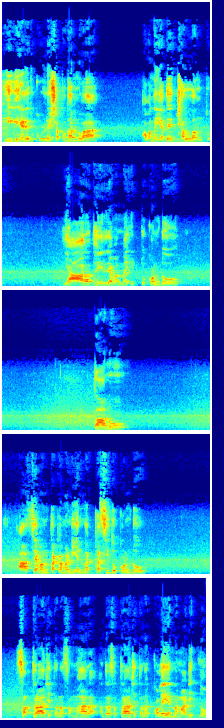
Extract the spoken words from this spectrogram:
ಹೀಗೆ ಹೇಳಿದ ಕೂಡಲೇ ಶತಧನ್ವ ಅವನ ಎದೆ ಝಲ್ಲಂತು ಯಾರ ಧೈರ್ಯವನ್ನು ಇಟ್ಟುಕೊಂಡು ತಾನು ಆ ಸ್ಯಮಂತಕ ಮಣಿಯನ್ನು ಕಸಿದುಕೊಂಡು ಸತ್ರಾಜಿತನ ಸಂಹಾರ, ಅಂದರೆ ಸತ್ರಾಜಿತನ ಕೊಲೆಯನ್ನು ಮಾಡಿದ್ನೋ,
